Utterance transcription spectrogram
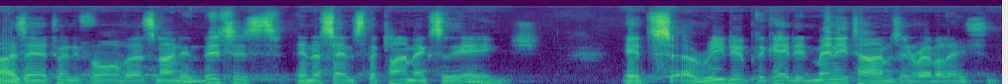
Isaiah 24, verse 19. This is, in a sense, the climax of the age. It's uh, reduplicated many times in Revelation.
